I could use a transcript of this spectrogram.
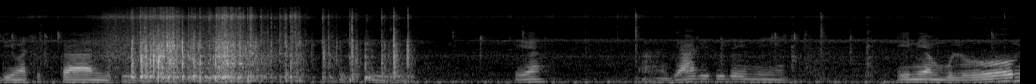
Dimasukkan di sini. Ya. Nah, jadi sudah ini. Ini yang belum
